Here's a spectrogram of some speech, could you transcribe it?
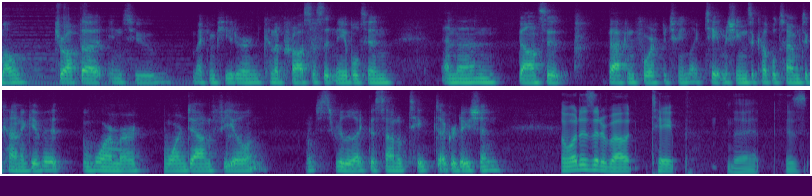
I'll drop that into my computer and kind of process it in Ableton, and then bounce it back and forth between like tape machines a couple times to kind of give it a warmer, worn down feel. And I just really like the sound of tape degradation. So, what is it about tape that is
